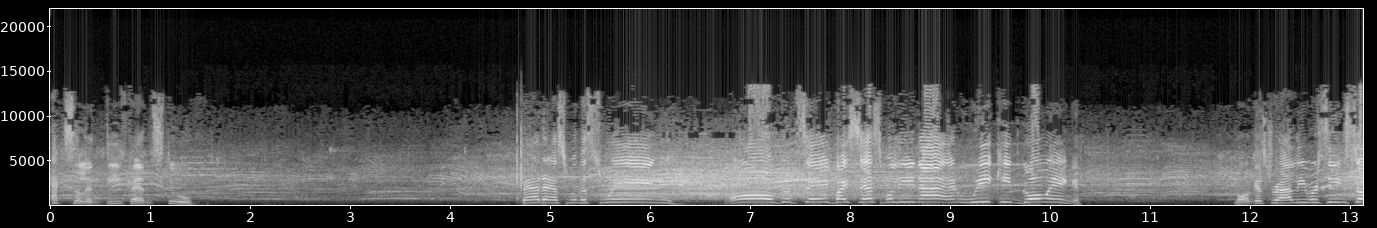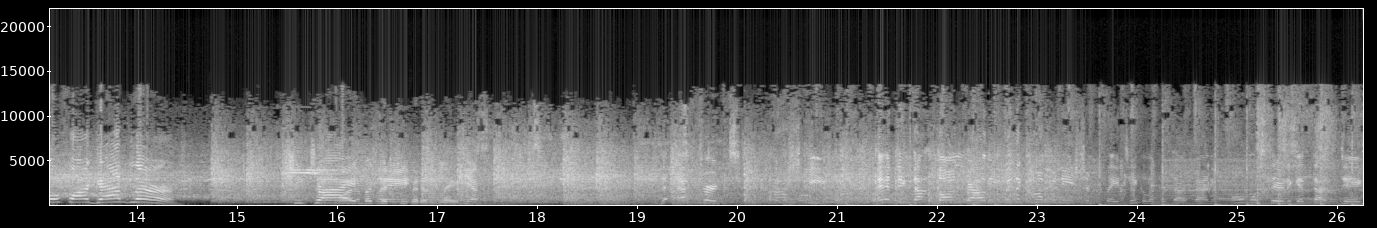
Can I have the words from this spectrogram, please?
excellent defense too. Perez with a swing. Oh, good save by Ces Molina, and we keep going. Longest rally we're seeing so far, Gandler. She tried, but could keep it in place. Yep. The effort, Kurashiki ending that long rally with a combination play. Take a look at that, Vanie. Almost there to get that dig.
